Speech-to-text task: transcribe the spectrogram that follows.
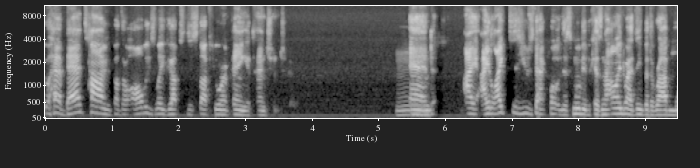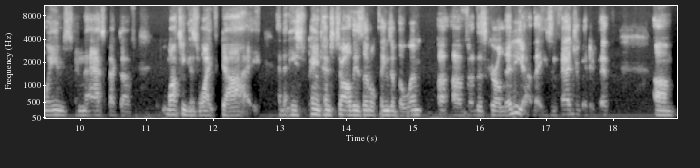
"You'll have bad times, but they'll always wake you up to the stuff you weren't paying attention to." Mm. And I, I like to use that quote in this movie because not only do I think with Robin Williams in the aspect of watching his wife die, and then he's paying attention to all these little things of the whim uh, of this girl Lydia that he's infatuated with. Um,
